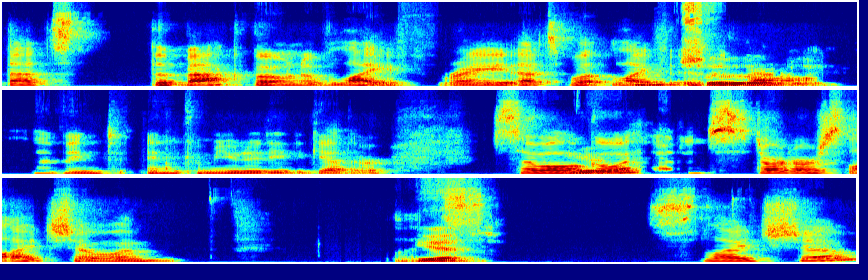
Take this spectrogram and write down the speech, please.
that's the backbone of life, right? That's what life Absolutely. is about, living in community together. So I'll yeah. go ahead and start our slideshow. I'm yes slideshow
